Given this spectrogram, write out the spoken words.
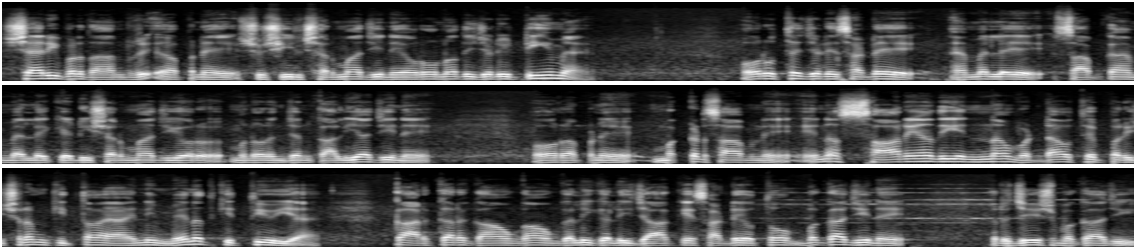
ਸ਼ਹਿਰੀ ਪ੍ਰਧਾਨ ਰ- ਆਪਣੇ ਸੁਸ਼ੀਲ ਸ਼ਰਮਾ ਜੀ ਨੇ ਔਰ ਉਹਨਾਂ ਦੀ ਜਿਹੜੀ ਟੀਮ ਹੈ ਔਰ ਉੱਥੇ ਜਿਹੜੇ ਸਾਡੇ ਐਮਐਲਏ ਸਾਬਕਾ ਐਮਐਲਏ ਕੇਡੀ ਸ਼ਰਮਾ ਜੀ ਔਰ ਮਨੋਰੰਜਨ ਕਾਲੀਆ ਜੀ ਨੇ ਔਰ ਆਪਣੇ ਮੱਕੜ ਸਾਹਿਬ ਨੇ ਇਹਨਾਂ ਸਾਰਿਆਂ ਦੀ ਇੰਨਾ ਵੱਡਾ ਉੱਥੇ ਪਰਿਸ਼ਰਮ ਕੀਤਾ ਹੋਇਆ ਇੰਨੀ ਮਿਹਨਤ ਕੀਤੀ ਹੋਈ ਹੈ ਘਰ ਘਰ گاؤں گاؤں ਗਲੀ ਗਲੀ ਜਾ ਕੇ ਸਾਡੇ ਉੱਥੋਂ ਬੱਗਾ ਜੀ ਨੇ ਰਜੇਸ਼ ਬੱਗਾ ਜੀ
